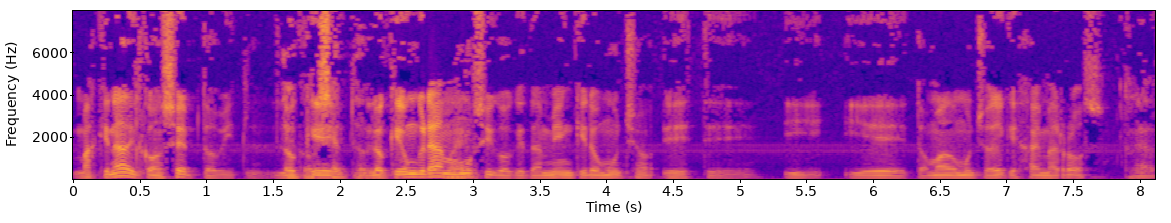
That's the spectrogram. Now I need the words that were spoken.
más que nada el concepto Beatle. Lo, El que, concepto lo que un gran Bueno. músico que también quiero mucho este, y, y he tomado mucho de él, que es Jaime Ross, Claro.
